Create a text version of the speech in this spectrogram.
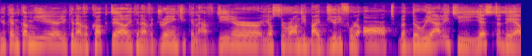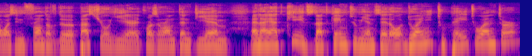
You can come here, you can have a cocktail, you can have a drink, you can have dinner, you're surrounded by beautiful art. But the reality, yesterday I was in front of the patio here, it was around 10 p.m., and I had kids that came to me and said, Oh, do I need to pay to enter?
